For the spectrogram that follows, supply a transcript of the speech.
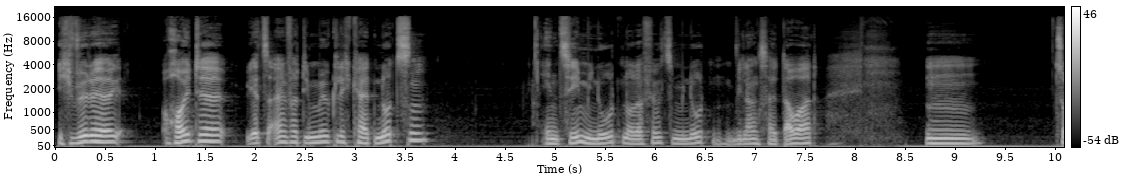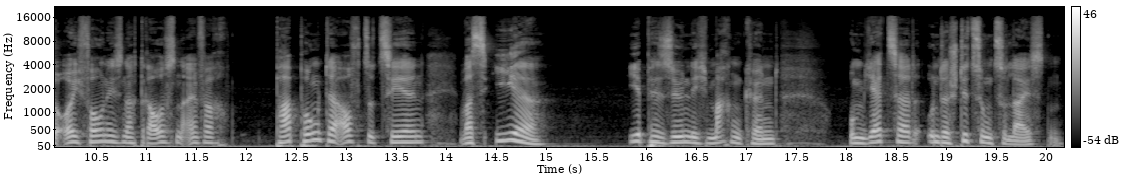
ich würde heute jetzt einfach die Möglichkeit nutzen, in 10 Minuten oder 15 Minuten, wie lange es halt dauert, mh, mm, zu euch Phonies nach draußen einfach ein paar Punkte aufzuzählen, was ihr, ihr persönlich machen könnt, um jetzt halt Unterstützung zu leisten.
